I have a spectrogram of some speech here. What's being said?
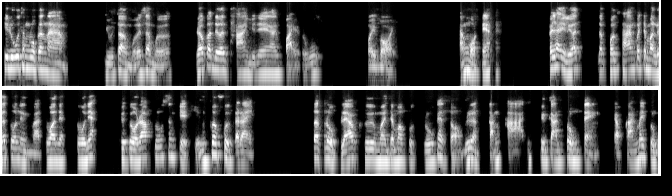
ที่รู้ทั้งรูปทั้งนาม อยู่เสมอเสมอ แล้วก็เดินทางอยู่ในงานฝ่ายรู้บ่อยๆ ทั้งหมดเนี้ยก็ใช่เหลือแล้วผลทางก็จะมาเหลือตัวหนึ่งมาตัวเนี้ยตัวเนี้ยคือตัวรับรู้สังเกตเห็นเพื่อฝึกอะไร สรุปแล้วคือมันจะมาฝึกรู้แค่สองเรื่องสังขารคือการปรุงแต่งกับการไม่ปรุง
